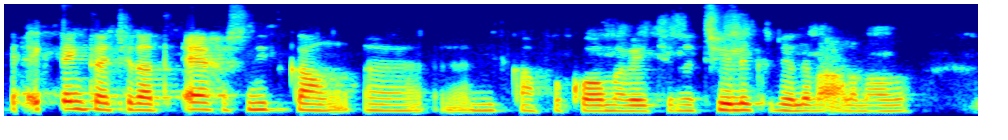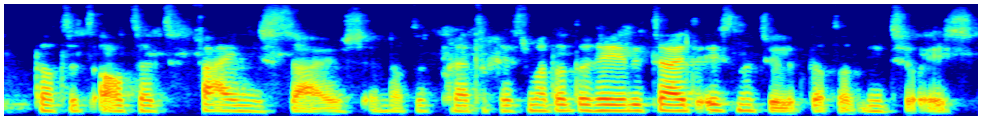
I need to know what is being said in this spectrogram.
Ik denk dat je dat ergens niet kan, eh, eh, niet kan voorkomen. Weet je, natuurlijk willen we allemaal dat het altijd fijn is thuis en dat het prettig is. Maar dat de realiteit is natuurlijk dat dat niet zo is.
